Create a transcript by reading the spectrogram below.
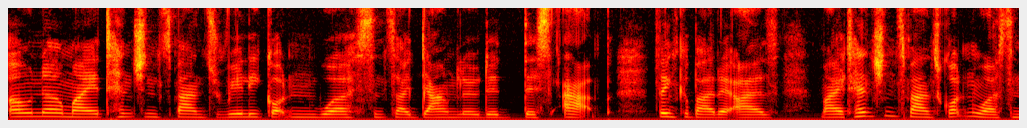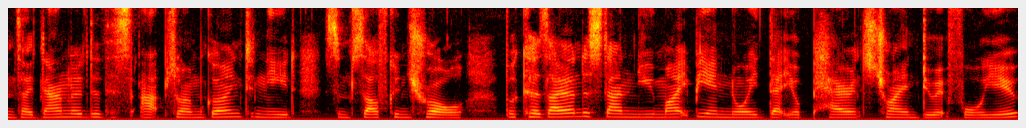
oh no, my attention span's really gotten worse since I downloaded this app, think about it as my attention span's gotten worse since I downloaded this app, so I'm going to need some self control because I understand you might be annoyed that your parents try and do it for you,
